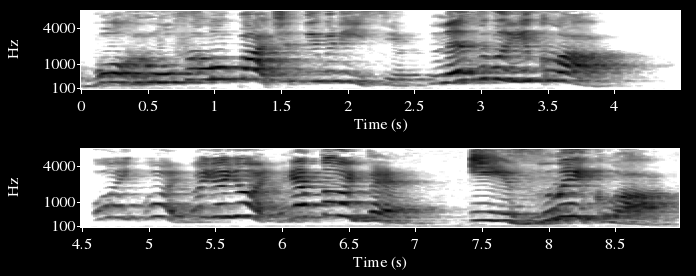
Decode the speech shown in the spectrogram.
бо груфало бачити в лісі не звикла Ой, ой, ой-ой-ой, рятуйте! і зникла.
